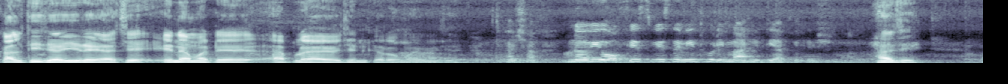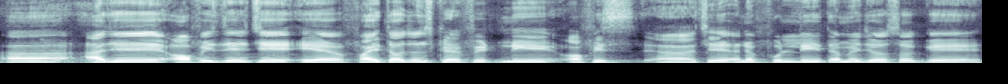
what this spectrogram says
કાલથી જઈ રહ્યા છે. એના માટે આપણું આયોજન કરવામાં આવ્યું છે. અચ્છા નવી ઓફિસ વિશેની થોડી માહિતી આપી દેશો. હાજી આજે ઓફિસ જે છે એ ફાઇવ થાઉઝન્ડ સ્ક્વેર ફીટની ઓફિસ છે અને ફૂલ્લી તમે જોશો કે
